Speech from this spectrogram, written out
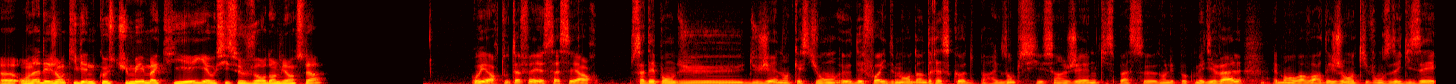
euh, on a des gens qui viennent costumer, maquiller. Il y a aussi ce genre d'ambiance là. Oui, alors tout à fait. Ça, c'est alors. Ça dépend du, gène en question. Euh, des fois, ils demandent un dress code. Par exemple, si c'est un gène qui se passe euh, dans l'époque médiévale, eh ben, on va avoir des gens qui vont se déguiser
